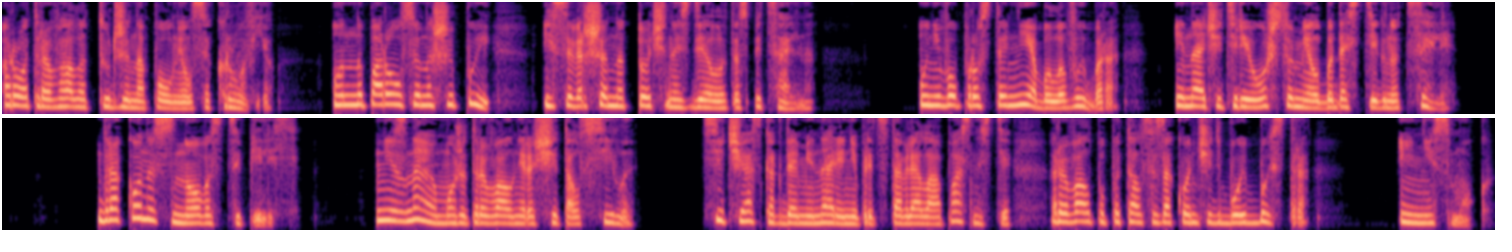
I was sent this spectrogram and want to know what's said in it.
Рот Рывала тут же наполнился кровью. Он напоролся на шипы и совершенно точно сделал это специально. У него просто не было выбора, иначе Тереош сумел бы достигнуть цели. Драконы снова сцепились. Не знаю, может, Рывал не рассчитал силы. Сейчас, когда Минари не представляла опасности, Рывал попытался закончить бой быстро и не смог.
